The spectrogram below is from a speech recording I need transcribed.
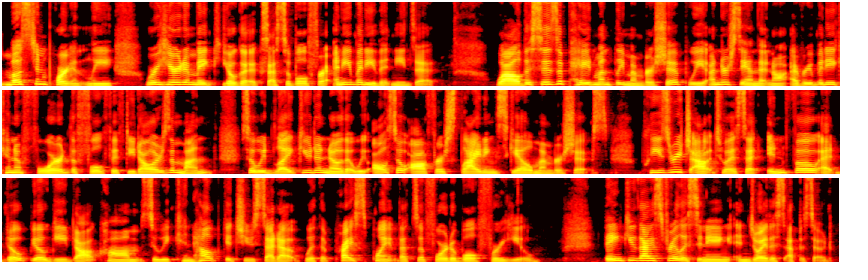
Most importantly, we're here to make yoga accessible for anybody that needs it. While this is a paid monthly membership, we understand that not everybody can afford the full $50 a month, so we'd like you to know that we also offer sliding scale memberships. Please reach out to us at info at dopeyogi.com so we can help get you set up with a price point that's affordable for you. Thank you guys for listening. Enjoy this episode.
